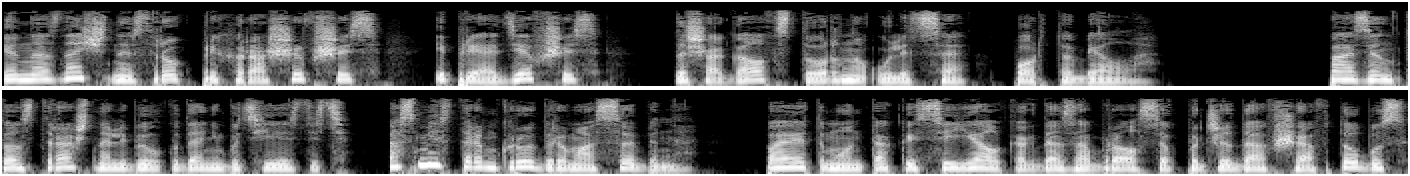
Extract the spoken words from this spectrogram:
и в назначенный срок, прихорошившись и приодевшись, зашагал в сторону улицы Порто-Белла. Пазингтон страшно любил куда-нибудь ездить, а с мистером Крубером особенно — Поэтому он так и сиял, когда забрался в поджидавший автобус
